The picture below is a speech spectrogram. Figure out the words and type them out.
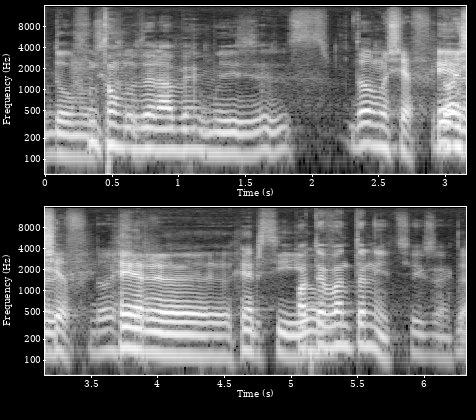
do- domnul, Domnul de la BMW. Domnul șef, Her- domn șef, domn șef. Her, uh, her CEO. Poate vă întâlniți, exact. Da.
